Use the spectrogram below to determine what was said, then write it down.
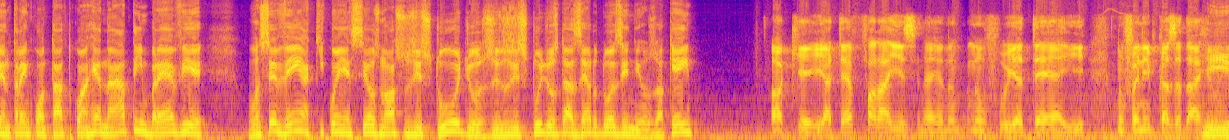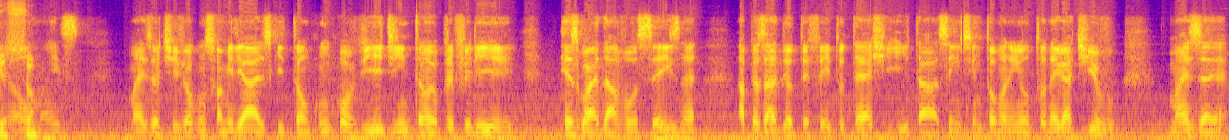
entrar em contato com a Renata, em breve você vem aqui conhecer os nossos estúdios, os estúdios da 012 News, ok? Ok, e até falar isso, né? Eu não, não fui até aí, não foi nem por causa da reunião, isso. mas mas eu tive alguns familiares que estão com Covid, então eu preferi resguardar vocês, né? Apesar de eu ter feito o teste e estar tá sem sintoma nenhum, tô negativo, mas é,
